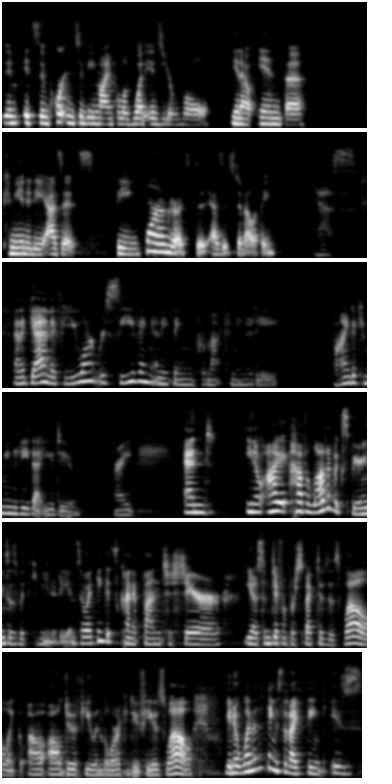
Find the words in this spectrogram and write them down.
it's important to be mindful of what is your role you know in the community as it's being formed or as, as it's developing Yes. and again, if you aren't receiving anything from that community, find a community that you do, right? And you know, I have a lot of experiences with community, and so I think it's kind of fun to share, you know, some different perspectives as well. Like I'll, I'll do a few, and Laura can do a few as well. You know, one of the things that I think is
